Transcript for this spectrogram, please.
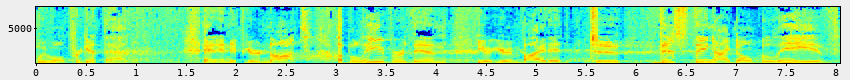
We won't forget that. And, and if you're not a believer, then you're, you're invited to this thing I don't believe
